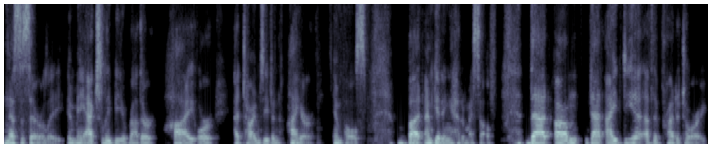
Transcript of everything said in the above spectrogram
necessarily. It may actually be a rather high or at times even higher impulse but i'm getting ahead of myself. That um, that idea of the predatory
